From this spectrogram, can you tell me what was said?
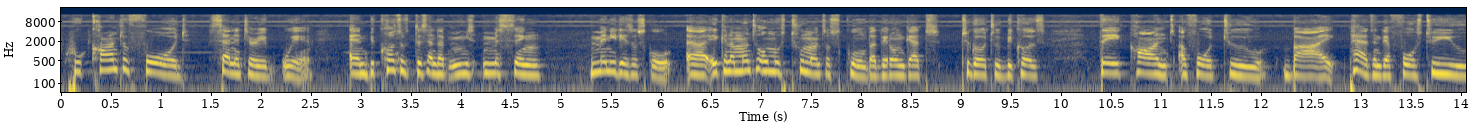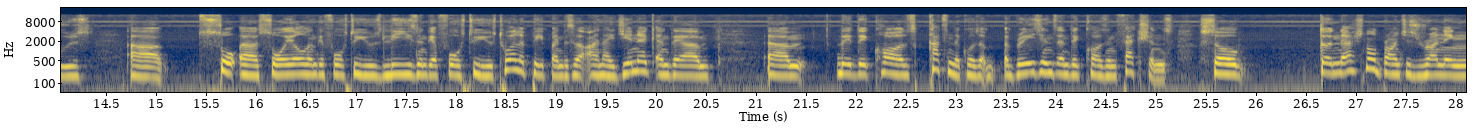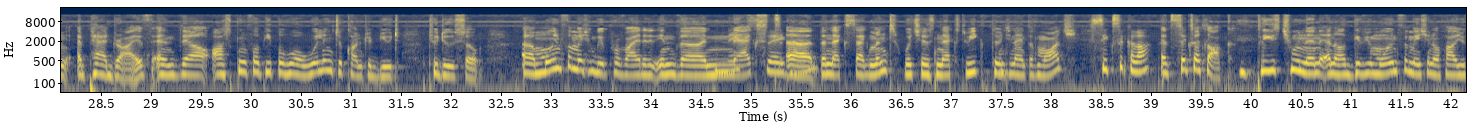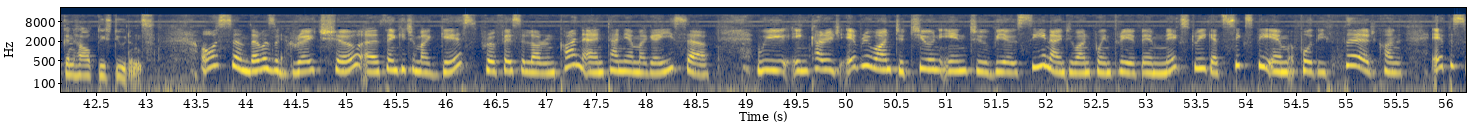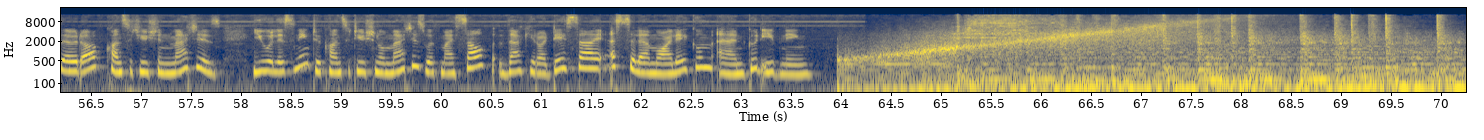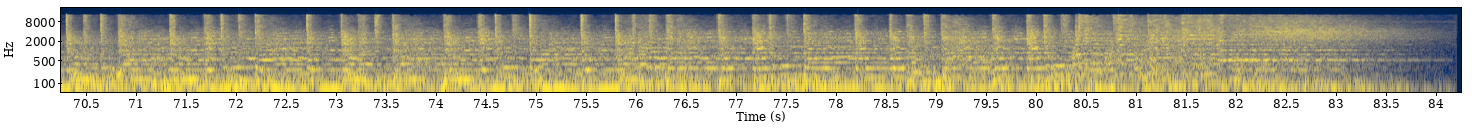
who can't afford sanitary wear and because of this, end up mis- missing many days of school. Uh, it can amount to almost two months of school that they don't get to go to because they can't afford to buy pads and they're forced to use uh, so, uh, soil and they're forced to use leaves and they're forced to use toilet paper and this is unhygienic and they're um, um, they, they cause cuts and they cause abrasions and they cause infections. So the national branch is running a pad drive and they are asking for people who are willing to contribute to do so. Uh, more information will be provided in the Next next, uh, segment. the next segment, which is next week, 29th of March Six o'clock. at 6 o'clock. Please tune in and I'll give you more information of how you can help these students. Awesome. That was a great show. Uh, thank you to my guests, Professor Lauren Khan and Tanya Magaisa. We encourage everyone to tune in to VOC 91.3 FM next week at 6 p.m. for the third con- episode of Constitution Matters. You are listening to Constitutional Matters with myself, Dhakira Desai. Assalamu alaikum and good evening.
